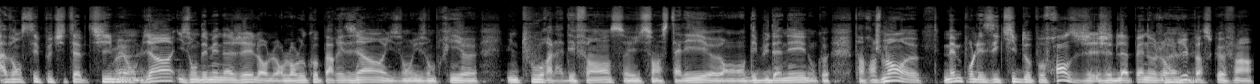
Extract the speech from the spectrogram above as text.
euh, avancer petit à petit, mais en bien. Ils ont déménagé leurs leur, leur locaux parisiens. Ils ont ils ont pris euh, une tour à la défense. Ils sont installés euh, en début d'année. Donc, euh, enfin franchement, même pour les équipes d'Oppo France, j'ai de la peine aujourd'hui parce que, enfin,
